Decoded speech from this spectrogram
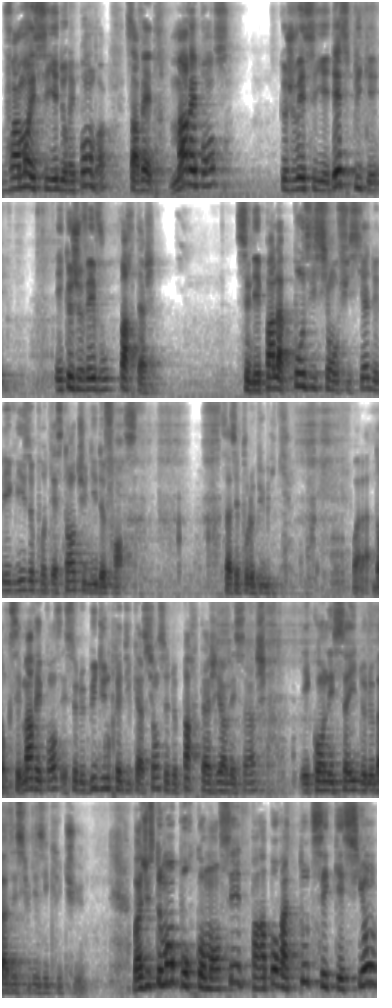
vraiment essayer de répondre. Ça va être ma réponse que je vais essayer d'expliquer et que je vais vous partager. Ce n'est pas la position officielle de l'Église protestante unie de France. Ça, c'est pour le public. Voilà. Donc, c'est ma réponse et c'est le but d'une prédication, c'est de partager un message et qu'on essaye de le baser sur les Écritures. Bah justement, pour commencer, par rapport à toutes ces questions,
